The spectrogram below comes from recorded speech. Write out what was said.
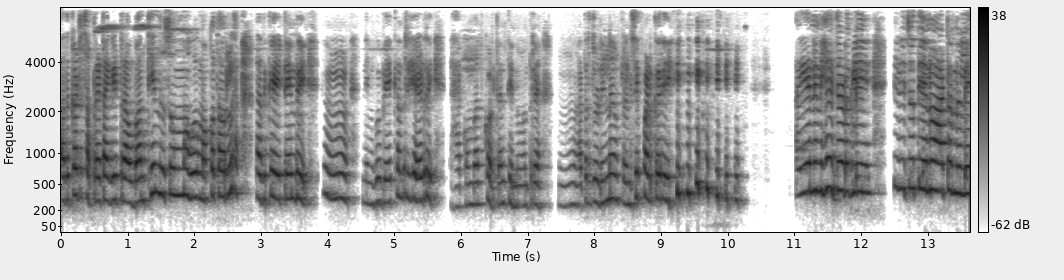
ಅದಕ್ಕೆ ಸಪ್ರೇಟಾಗಿ ಇಟ್ರೆ. ಅವು ಬಂದು ತಿಂದು ಸುಮ್ಮ ಹೋಗಿ ಮಕ್ಕೋತಾವ್ರಲ್ಲ. ಅದಕ್ಕೆ ಇಟ್ಟೇನ್ರಿ. ಹ್ಞೂ ನಿಮಗೂ ಬೇಕಂದ್ರೆ ಹೇಳ್ರಿ. ಹಾಕೊಂಬಂದು ಕೊಡ್ತೇನೆ ತಿನ್ನುವಂತ್ರೆ. ಹ್ಞೂ ಅದ್ರ ಜೋಡಿನ ಫ್ರೆಂಡ್ಶಿಪ್ ಮಾಡ್ಕೊರಿ. ಅಯ್ಯ, ನಿನ್ ಹೆಜ್ಜೆ ಜೋಡಗ್ಲಿ ಇದ್ರ ಜೊತೆ ಏನೋ ಆಟನಲ್ಲೇ.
